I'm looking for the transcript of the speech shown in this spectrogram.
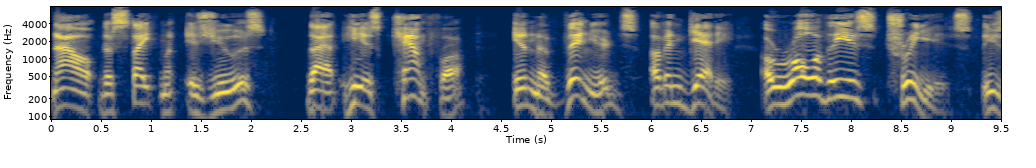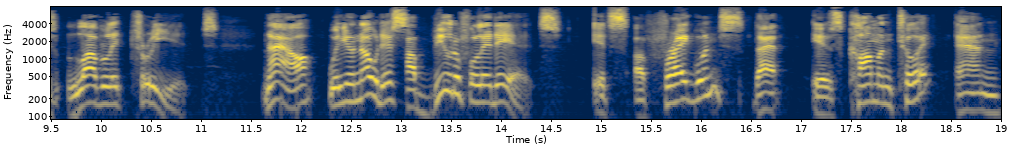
Now, the statement is used that he is camphor in the vineyards of Engedi. A row of these trees, these lovely trees, now, will you notice how beautiful it is? It's a fragrance that is common to it and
